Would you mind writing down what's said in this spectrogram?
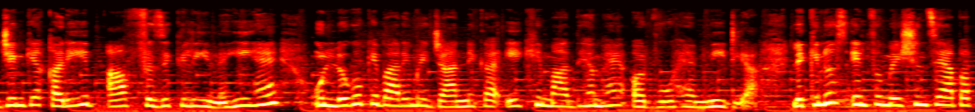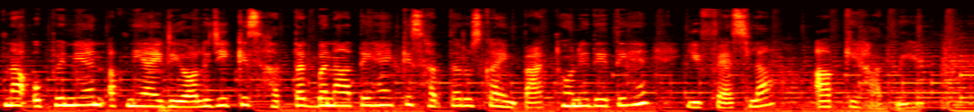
जिनके करीब आप फिजिकली नहीं हैं हैं, उन लोगों के बारे में जानने का एक ही माध्यम है और वो है मीडिया। लेकिन उस इन्फॉर्मेशन से आप अपना ओपिनियन अपनी आइडियोलॉजी किस हद तक बनाते हैं, किस हद तक उसका इम्पैक्ट होने देते हैं, ये फैसला आपके हाथ में है।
